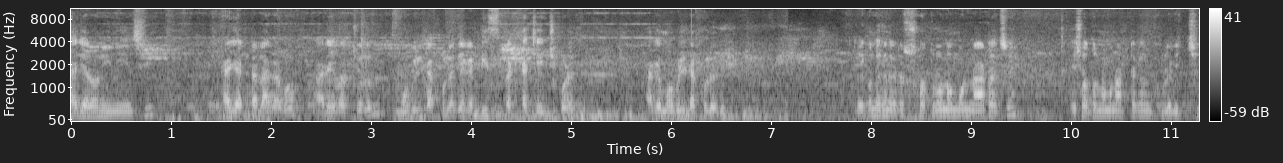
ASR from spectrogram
হ্যাজারও নিয়ে নিয়েছি। হ্যাজারটা লাগাবো। আর এবার চলুন, মোবিলটা খুলে দিয়ে আগে ডিসপ্যাকটা চেঞ্জ করে দিই। আগে মোবিলটা খুলে দিই। দেখুন, এখানে একটা সতেরো নম্বর নাট আছে। এই সতেরো নম্বর নাটটাকে আমি খুলে দিচ্ছি।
